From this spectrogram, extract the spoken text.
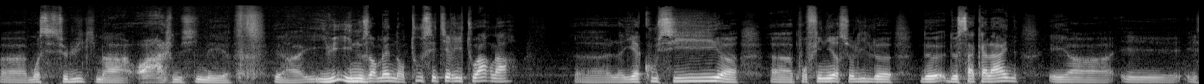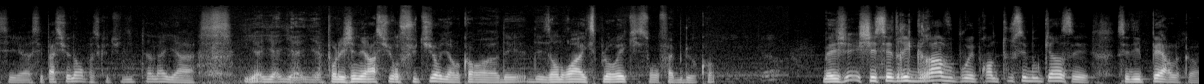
moi, c'est celui qui m'a. Je me suis dit, mais il, nous emmène dans tous ces territoires-là. Euh, la Yakoussi, euh, euh, pour finir sur l'île de, de, Sakhalin. Et, c'est passionnant parce que tu dis, putain, là, pour les générations futures, il y a encore des, endroits à explorer qui sont fabuleux. Mais chez Cédric Gras, vous pouvez prendre tous ces bouquins, c'est des perles. Quoi.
